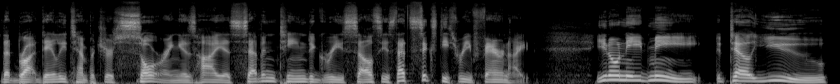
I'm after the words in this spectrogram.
that brought daily temperatures soaring as high as 17 degrees Celsius. That's 63 Fahrenheit. You don't need me to tell you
